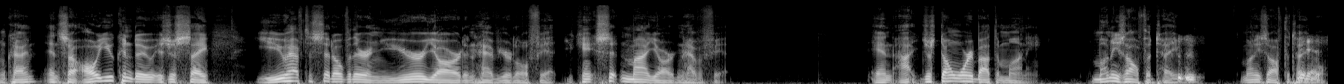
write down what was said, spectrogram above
Okay. And so all you can do is just say, you have to sit over there in your yard and have your little fit. You can't sit in my yard and have a fit. And I just don't worry about the money. The money's off the table. The money's off the table.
